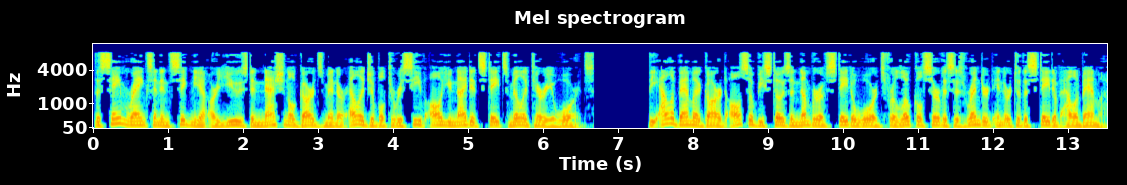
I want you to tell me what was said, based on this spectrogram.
The same ranks and insignia are used and National Guardsmen are eligible to receive all United States military awards. The Alabama Guard also bestows a number of state awards for local services rendered in or to the state of Alabama.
